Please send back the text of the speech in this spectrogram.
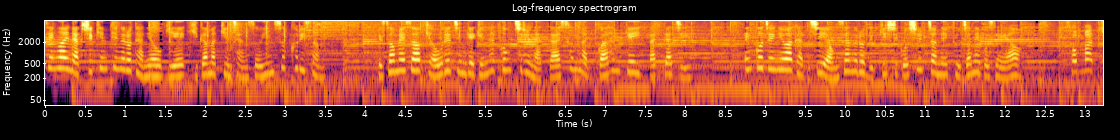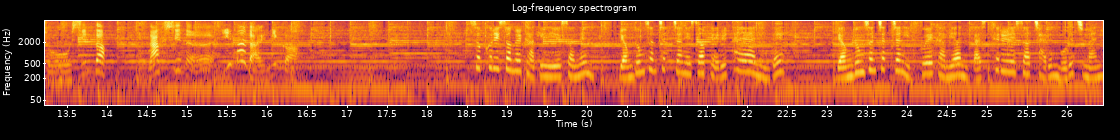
생활 낚시 캠핑으로 다녀오기에 기가 막힌 장소인 소쿠리섬. 그 섬에서 겨울의 진객인 학꽁치를 낚아 손맛과 함께 입맛까지 앵꼬쟁이와 같이 영상으로 느끼시고 실전에 도전해보세요. 손맛 좋습니다. 낚시는 이맛 아닙니까? 소쿠리섬을 가기 위해서는 명동선 착장에서 배를 타야 하는데 명동선 착장 입구에 가면 마스크를 해서 잘은 모르지만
